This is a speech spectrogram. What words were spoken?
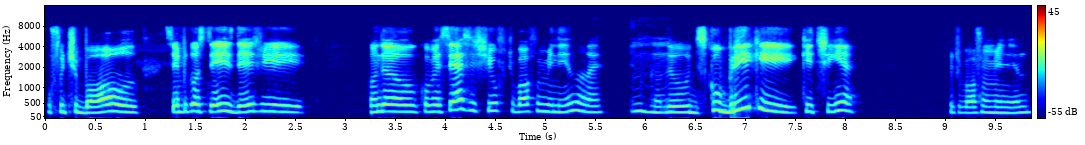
o futebol, sempre gostei desde quando eu comecei a assistir o futebol feminino, né? Uhum. Quando eu descobri que, que tinha futebol feminino.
